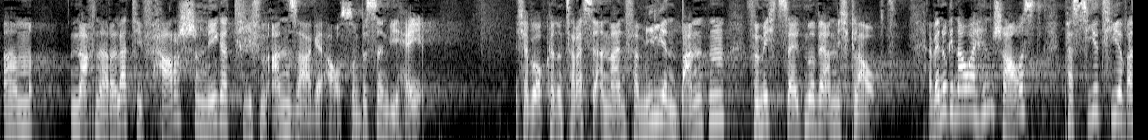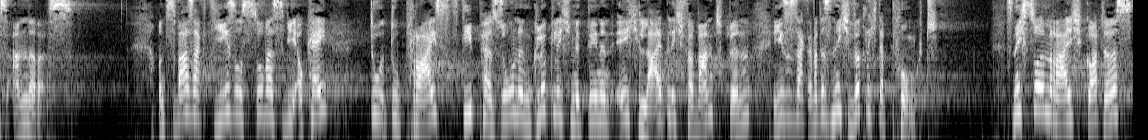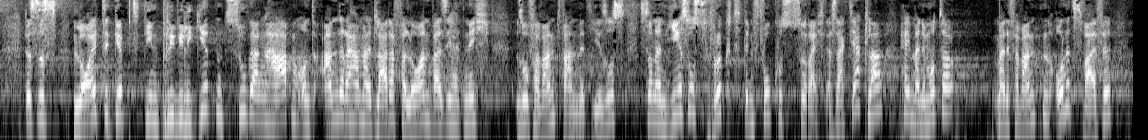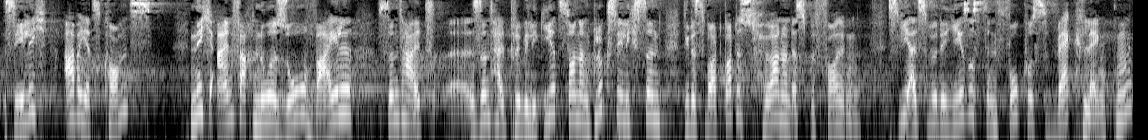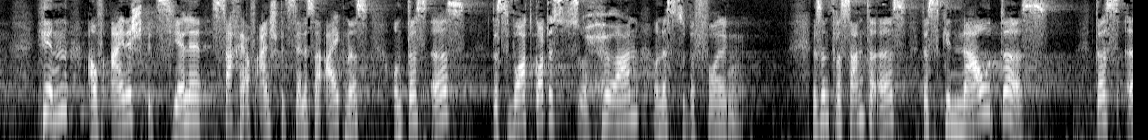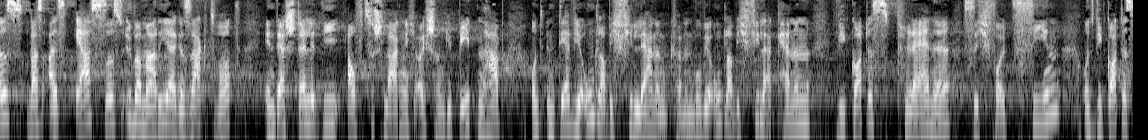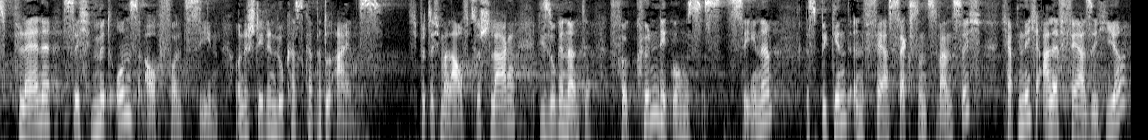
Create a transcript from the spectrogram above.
ähm, nach einer relativ harschen, negativen Ansage aus. So ein bisschen wie, hey, ich habe überhaupt kein Interesse an meinen Familienbanden. Für mich zählt nur, wer an mich glaubt. Aber wenn du genauer hinschaust, passiert hier was anderes. Und zwar sagt Jesus sowas wie, okay, du, du preist die Personen glücklich, mit denen ich leiblich verwandt bin. Jesus sagt, aber das ist nicht wirklich der Punkt. Es ist nicht so im Reich Gottes, dass es Leute gibt, die einen privilegierten Zugang haben und andere haben halt leider verloren, weil sie halt nicht so verwandt waren mit Jesus, sondern Jesus rückt den Fokus zurecht. Er sagt, ja klar, hey, meine Mutter, meine Verwandten, ohne Zweifel, selig, aber jetzt kommt's, nicht einfach nur so, weil sind halt, äh, sind halt privilegiert, sondern glückselig sind, die das Wort Gottes hören und es befolgen. Es ist wie als würde Jesus den Fokus weglenken hin auf eine spezielle Sache, auf ein spezielles Ereignis. Und das ist, das Wort Gottes zu hören und es zu befolgen. Das Interessante ist, dass genau das Das ist, was als erstes über Maria gesagt wird, in der Stelle, die aufzuschlagen ich euch schon gebeten habe und in der wir unglaublich viel lernen können, wo wir unglaublich viel erkennen, wie Gottes Pläne sich vollziehen und wie Gottes Pläne sich mit uns auch vollziehen. Und es steht in Lukas Kapitel 1. Ich bitte euch mal aufzuschlagen, die sogenannte Verkündigungsszene. Das beginnt in Vers 26. Ich habe nicht alle Verse hier,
